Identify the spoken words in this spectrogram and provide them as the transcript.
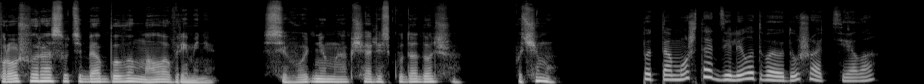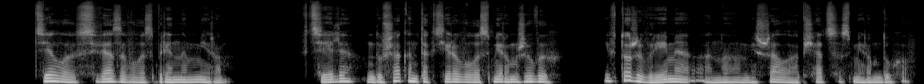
прошлый раз у тебя было мало времени. Сегодня мы общались куда дольше. Почему? Потому что отделила твою душу от тела. Тело связывало с бренным миром. В теле душа контактировала с миром живых, и в то же время оно мешало общаться с миром духов.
